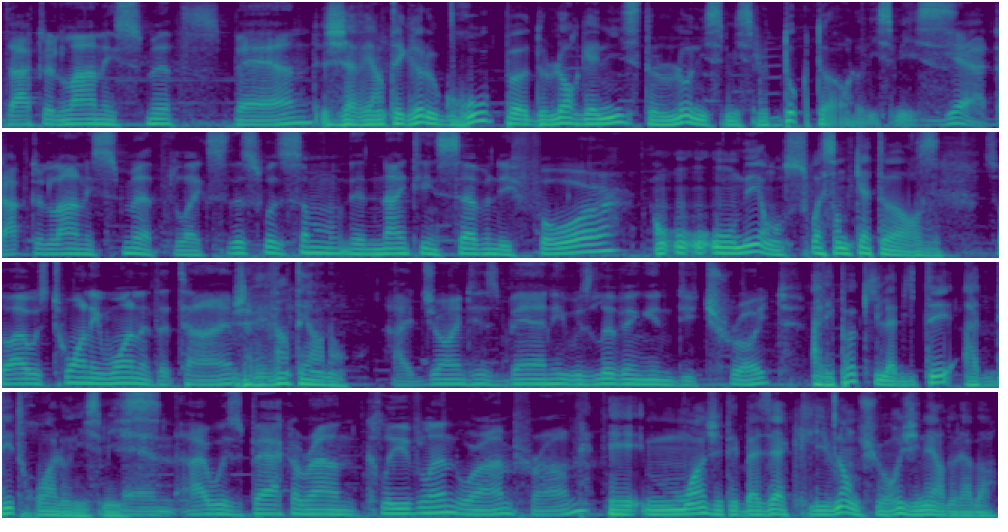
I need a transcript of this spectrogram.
Dr. Lonnie Smith's band. J'avais intégré le groupe de l'organiste Lonnie Smith, le docteur Lonnie Smith. Yeah, Dr. Lonnie Smith. Like this was some in 1974. On, on- on est en 74. So I was 21 at the time. J'avais 21 ans. I joined his band. He was living in Detroit, À l'époque, il habitait à Détroit, Lonnie Smith. and I was back around Cleveland, where I'm from. Et moi, j'étais basé à Cleveland, je suis originaire de là-bas.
